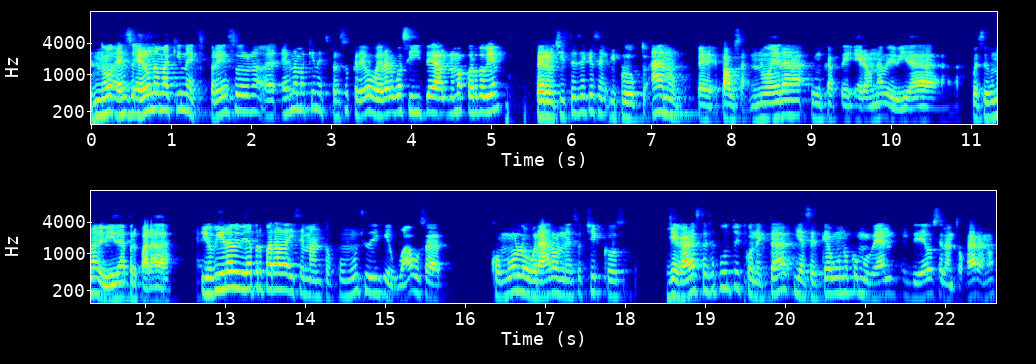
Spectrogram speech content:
no, es, era una máquina expreso, era una, era una máquina expreso creo, era algo así de no me acuerdo bien, pero el chiste es de que se- el producto, ah, no, pausa, no era un café, era una bebida, pues es una bebida preparada. Yo vi la bebida preparada y se me antojó mucho y dije, wow, o sea, ¿cómo lograron esos chicos llegar hasta ese punto y conectar y hacer que a uno como vea el, el video se le antojara, ¿no?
